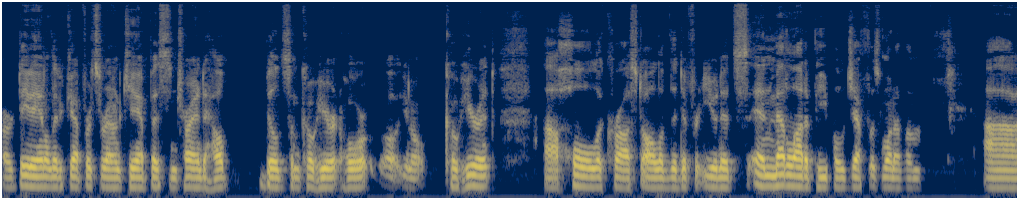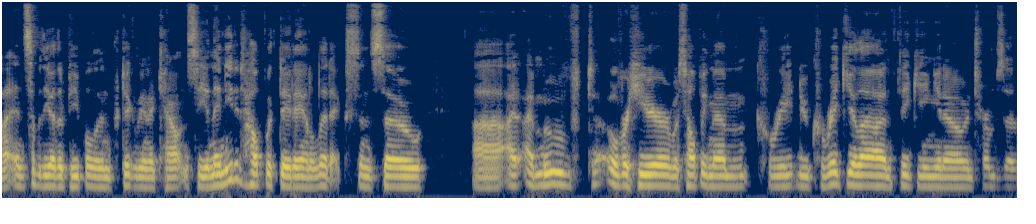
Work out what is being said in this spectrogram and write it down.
our data analytic efforts around campus and trying to help build some coherent whole, you know coherent uh, whole across all of the different units, and met a lot of people. Jeff was one of them uh, and some of the other people, in particularly in accountancy, and they needed help with data analytics. And so uh, I, I, moved over here, was helping them create new curricula and thinking, you know, in terms of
